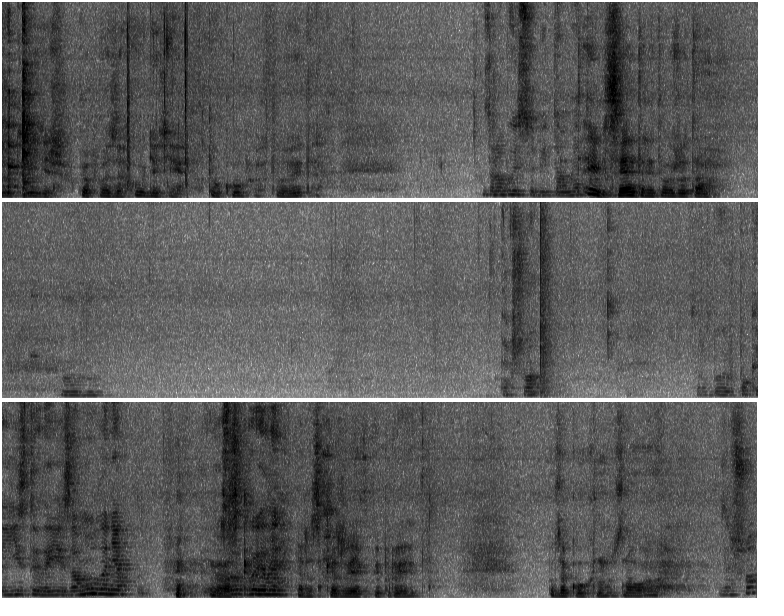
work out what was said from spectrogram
Вот видишь, в кафе заходите, кто кухня, кто это. Зроби собі там. Да и в Это. центре тоже там. Угу. Так що зробили, поки їздили і замовлення, зробили. Расскажи, як ти про это. За кухню узнавала. За що?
